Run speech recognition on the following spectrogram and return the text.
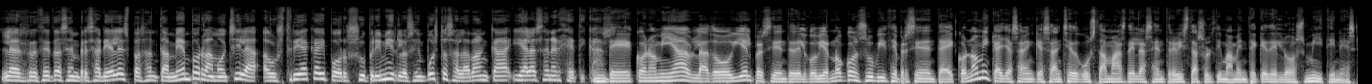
Las recetas empresariales pasan también por la mochila austríaca y por suprimir los impuestos a la banca y a las energéticas. De economía ha hablado hoy el presidente del gobierno con su vicepresidenta económica. Ya saben que Sánchez gusta más de las entrevistas últimamente que de los mítines.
